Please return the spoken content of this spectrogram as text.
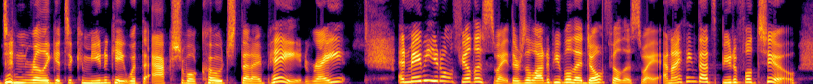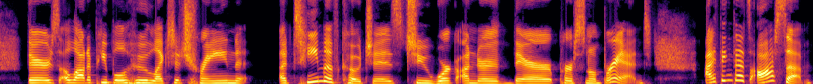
didn't really get to communicate with the actual coach that I paid, right? And maybe you don't feel this way. There's a lot of people that don't feel this way. And I think that's beautiful too. There's a lot of people who like to train a team of coaches to work under their personal brand. I think that's awesome.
